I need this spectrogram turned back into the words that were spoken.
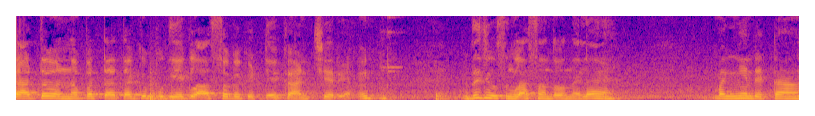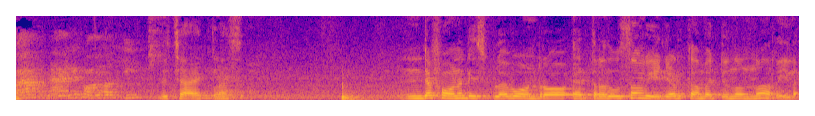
താത്ത വന്നപ്പോൾ താത്താക്ക് പുതിയ ഗ്ലാസ് ഒക്കെ കിട്ടിയ കാണിച്ചു തരാം. ഇത് ജ്യൂസും ഗ്ലാസ്സാന്ന് തോന്നുന്നല്ലേ? ഭംഗിയുണ്ട് കേട്ടാ ഇത് ചായ ഗ്ലാസ്. എന്റെ ഫോൺ ഡിസ്പ്ലേ പോകണ്ടോ എത്ര ദിവസം വീഡിയോ എടുക്കാൻ പറ്റുമെന്നൊന്നും അറിയില്ല.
